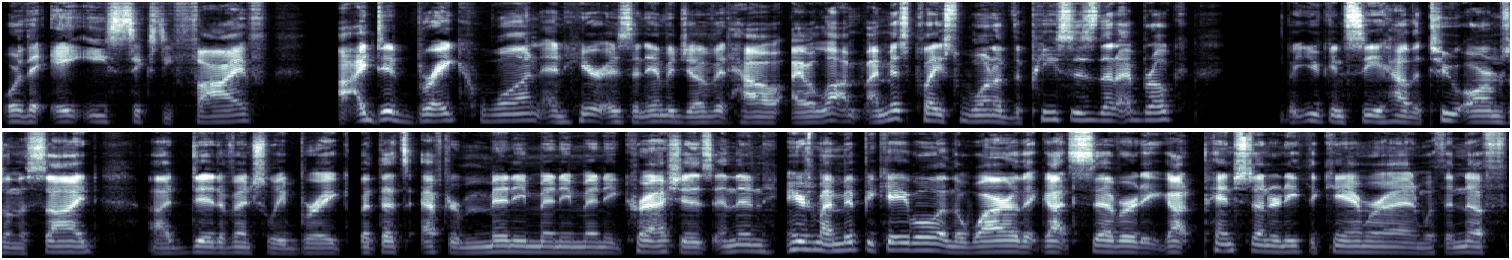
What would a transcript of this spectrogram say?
or the AE65. I did break one, and here is an image of it, how I, I misplaced one of the pieces that I broke, but you can see how the two arms on the side uh, did eventually break, but that's after many, many, many crashes. And then here's my MIPI cable and the wire that got severed. It got pinched underneath the camera, and with enough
